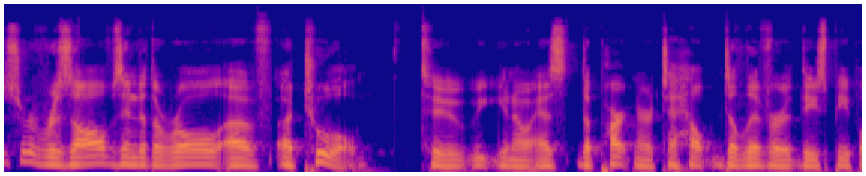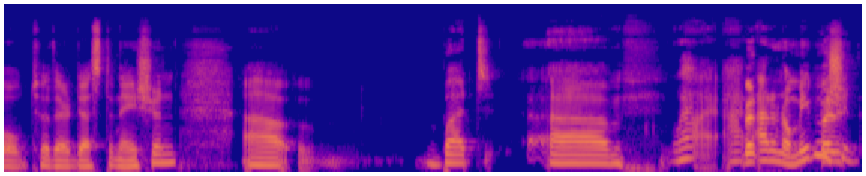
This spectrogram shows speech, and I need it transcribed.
sort of resolves into the role of a tool to you know as the partner to help deliver these people to their destination. Uh, but um, well I, But- I don't know. Maybe we should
